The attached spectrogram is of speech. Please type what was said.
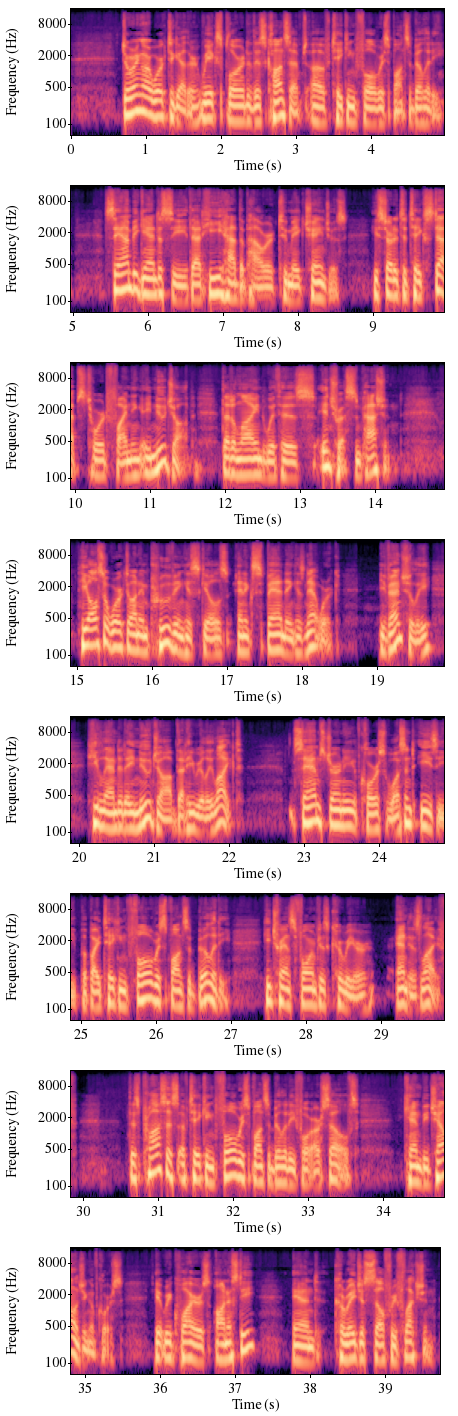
During our work together, we explored this concept of taking full responsibility. Sam began to see that he had the power to make changes. He started to take steps toward finding a new job that aligned with his interests and passion. He also worked on improving his skills and expanding his network. Eventually, he landed a new job that he really liked. Sam's journey, of course, wasn't easy, but by taking full responsibility, he transformed his career and his life. This process of taking full responsibility for ourselves can be challenging, of course. It requires honesty and courageous self reflection.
